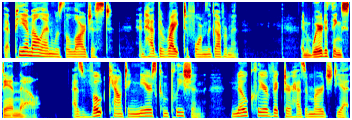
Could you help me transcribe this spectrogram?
that PMLN was the largest and had the right to form the government. And where do things stand now? As vote counting nears completion, no clear victor has emerged yet.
